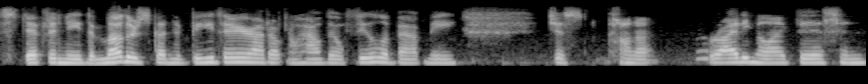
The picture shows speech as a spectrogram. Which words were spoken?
Stephanie, the mother's going to be there. I don't know how they'll feel about me just kind of writing like this. And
